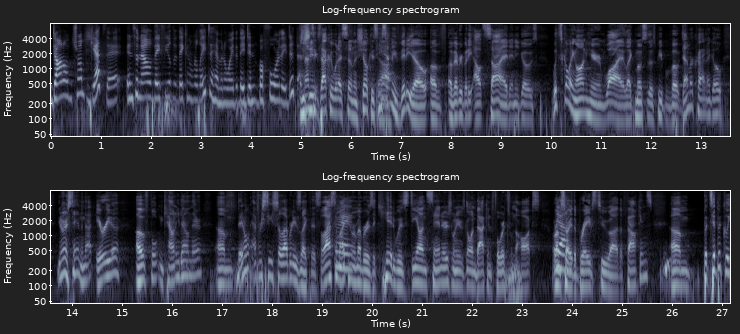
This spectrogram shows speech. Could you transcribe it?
Donald Trump gets it. And so now they feel that they can relate to him in a way that they didn't before they did that. And that's exactly what I said on the show because he sent me video of, of everybody outside and he goes, What's going on here and why? Like most of those people vote Democrat. And I go, You don't understand, in that area of Fulton County down there, um, they don't ever see celebrities like this. The last time I can remember as a kid was Deion Sanders when he was going back and forth from the Hawks, or I'm sorry, the Braves to uh, the Falcons. Um, but typically,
